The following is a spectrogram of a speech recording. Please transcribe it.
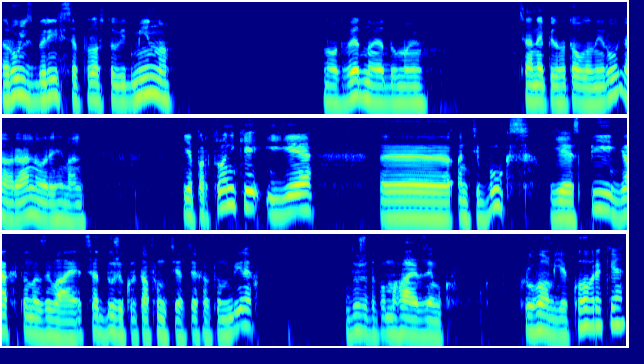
Руль зберігся просто відмінно. Ну, от видно, я думаю, це не підготовлений руль, а реально оригінальний. Є парктроніки і є е, антибукс, ESP, як хто називає. Це дуже крута функція в цих автомобілях. Дуже допомагає взимку. Кругом є коврики,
